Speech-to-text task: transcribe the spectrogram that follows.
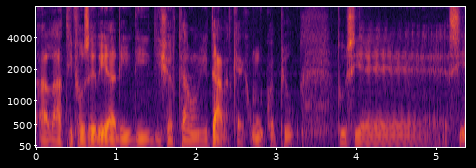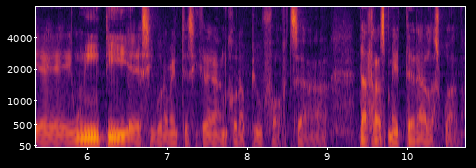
alla tifoseria di, di, di cercare un'unità perché comunque più, più si, è, si è uniti e sicuramente si crea ancora più forza da trasmettere alla squadra.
